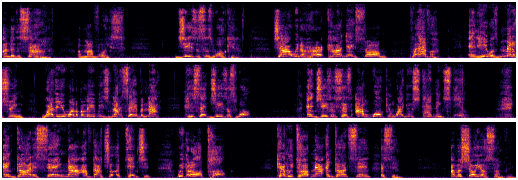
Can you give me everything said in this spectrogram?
under the sound of my voice. Jesus is walking. Child, we have heard Kanye's song forever. And he was ministering, whether you want to believe he's not saved or not. He said, Jesus walked. And Jesus says, I'm walking while you're standing still. And God is saying, now I've got your attention. We can all talk. Can we talk now? And God's saying, listen, I'm going to show you something.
